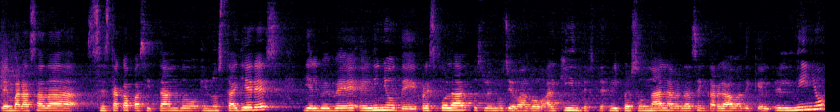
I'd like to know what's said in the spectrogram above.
la embarazada se está capacitando en los talleres y el bebé, el niño de preescolar, pues lo hemos llevado al kinder. El personal, la verdad, se encargaba de que el, niño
